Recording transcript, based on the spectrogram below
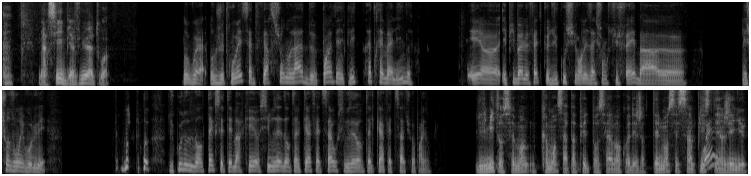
Merci et bienvenue à toi. Donc voilà, donc j'ai trouvé cette version-là de point and click très très maligne. Et, euh, et puis bah, le fait que du coup, suivant les actions que tu fais, bah, euh, les choses vont évoluer. Du coup, nous, dans le texte, c'était marqué euh, si vous êtes dans tel cas, faites ça, ou si vous êtes dans tel cas, faites ça, tu vois, par exemple. Limite, on se demande comment ça n'a pas pu être pensé avant, quoi, déjà. Tellement c'est simpliste Ouais. et ingénieux.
